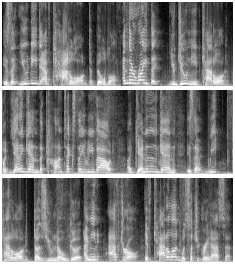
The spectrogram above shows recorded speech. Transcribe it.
is that you need to have catalog to build off. And they're right that you do need catalog, but yet again, the context they leave out again and again is that weak catalog does you no good. I mean, after all, if catalog was such a great asset,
